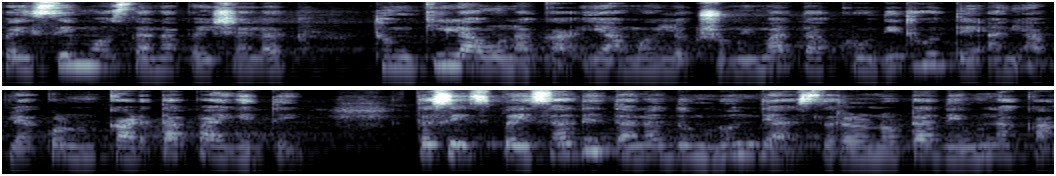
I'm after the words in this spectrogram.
पैसे मोजताना पैशाला थुंकी लावू नका यामुळे लक्ष्मी माता क्रोधित होते आणि आपल्याकडून काढता पाय घेते. तसेच पैसा देताना दुमडून द्या सरळ नोटा देऊ नका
